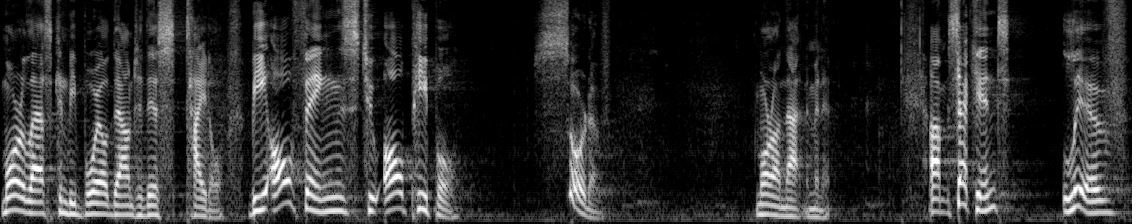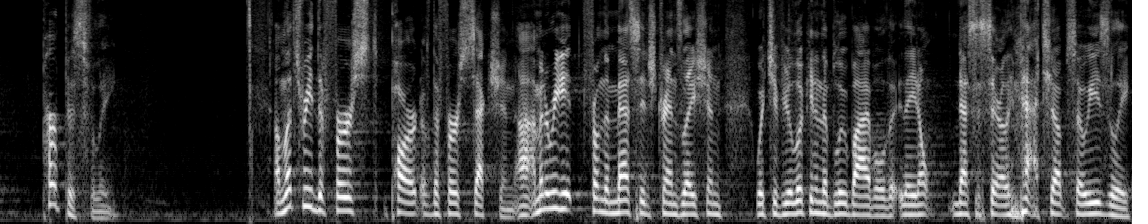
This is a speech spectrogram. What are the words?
more or less can be boiled down to this title Be all things to all people, sort of. More on that in a minute. Um, second, live purposefully. Um, let's read the first part of the first section. Uh, I'm going to read it from the message translation, which, if you're looking in the Blue Bible, they don't necessarily match up so easily,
